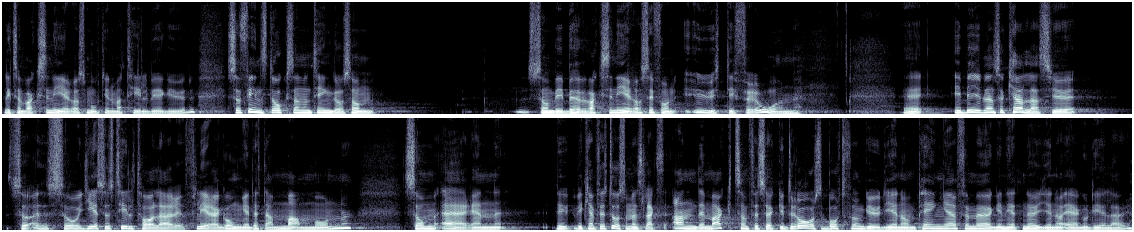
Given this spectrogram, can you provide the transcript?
liksom vaccinera oss mot genom att tillbe Gud, så finns det också någonting då som, som vi behöver vaccinera oss ifrån utifrån. Eh, I Bibeln så kallas ju så, så Jesus tilltalar flera gånger detta mammon som är en vi, vi kan förstå som en slags andemakt som försöker dra oss bort från Gud genom pengar, förmögenhet, nöjen och ägodelar.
